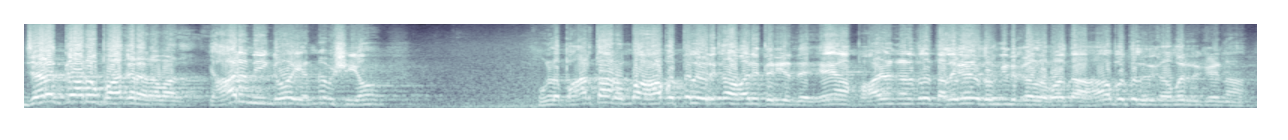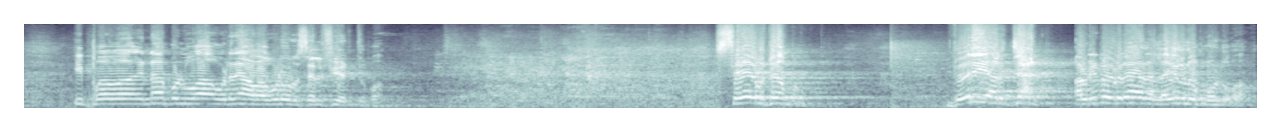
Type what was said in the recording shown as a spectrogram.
ஜலக்காரும் பாக்குறாரு அவளை. யாரு நீங்க? என்ன விஷயம்? உங்களை பார்த்தா ரொம்ப ஆபத்தில் இருக்க மாதிரி தெரியுது. ஏன் பாழங்காலத்தில் தலைகீழ தொங்கிட்டு இருக்காத பார்த்தா ஆபத்தில் இருக்க மாதிரி இருக்கேன்னா இப்போ என்ன பண்ணுவா? உடனே அவள் கூட ஒரு செல்ஃபி எடுத்துப்பான். சேவ் தம் வெரி அர்ஜென்ட் அப்படின்னு உடனே அதை லைவ்ல போடுவான்.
